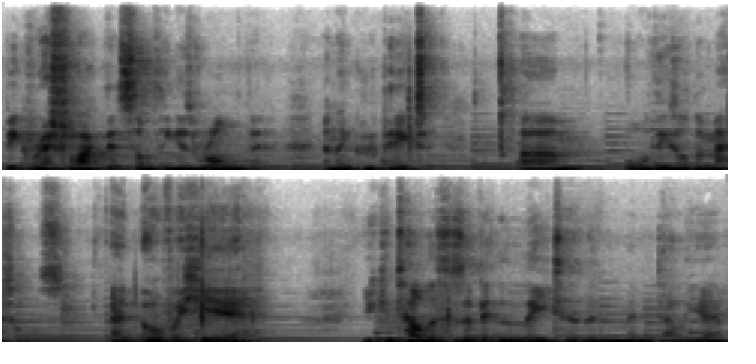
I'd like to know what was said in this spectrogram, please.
Big red flag that something is wrong there. And then group 8 um, all these other metals. And over here you can tell this is a bit later than Mendeleev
